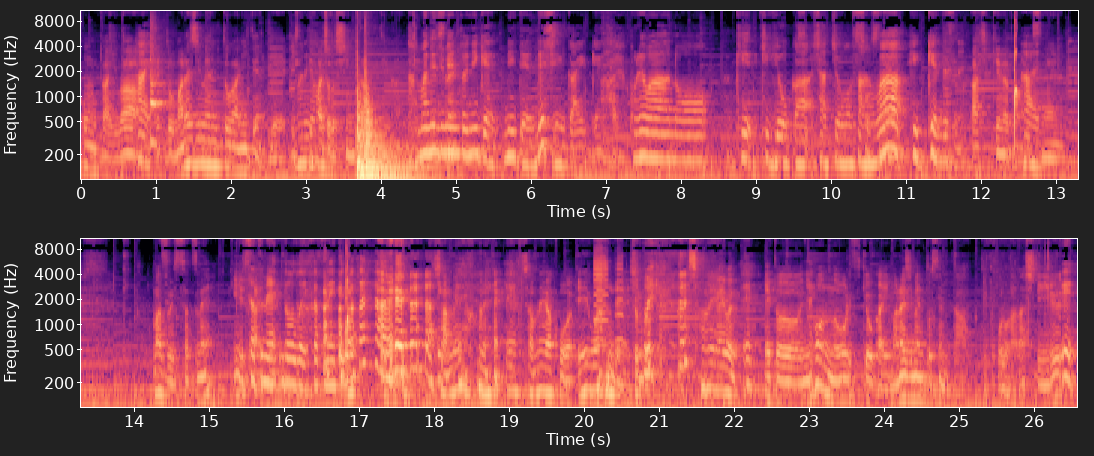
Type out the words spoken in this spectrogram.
今回は、はい。えっと、マネジメントが2点でマネ1点はちょっと新刊っていう感じです、ね、マネジメント2件2点で新会見はい。これはあのき起業家社長さんは必見ですね。あ必見だと思いますね、まず1冊目いいで1すか？冊目どうぞ1冊目いってください。はい。社名をねえ、社名がこう英語なんでね、ちょっと 社名が今、ええっと、日本能率協会マネジメントセンターっていうところが出しているえ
